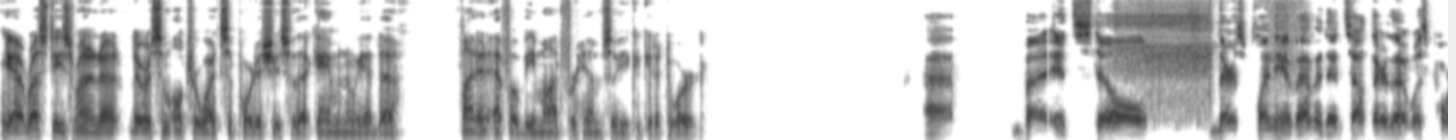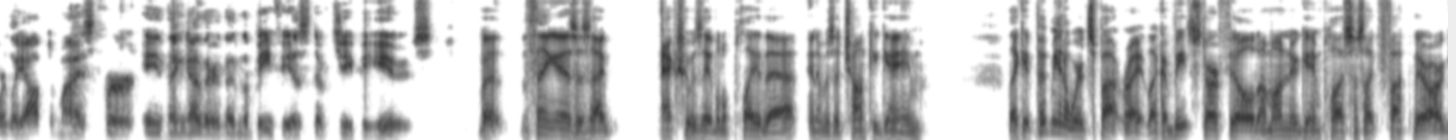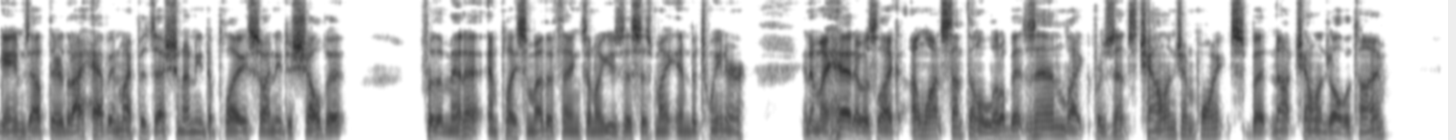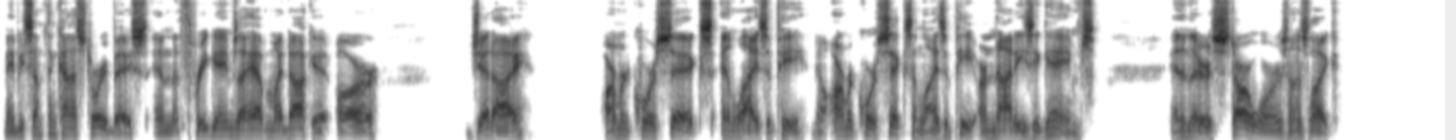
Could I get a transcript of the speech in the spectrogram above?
Yeah, Rusty's running a. There were some ultra wide support issues for that game, and we had to find an FOV mod for him so he could get it to work. Uh, but it's still there's plenty of evidence out there that was poorly optimized for anything other than the beefiest of GPUs. But the thing is, is I actually was able to play that, and it was a chunky game. Like it put me in a weird spot, right? Like I beat Starfield, I'm on New Game Plus, and it's like, fuck, there are games out there that I have in my possession I need to play, so I need to shelve it for the minute and play some other things, and I'll use this as my in betweener. And in my head, it was like, I want something a little bit zen, like presents challenge and points, but not challenge all the time. Maybe something kind of story based. And the three games I have in my docket are Jedi, Armored Core 6, and Lies of P. Now, Armored Core 6 and Lies of P are not easy games. And then there's Star Wars, and I was like,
